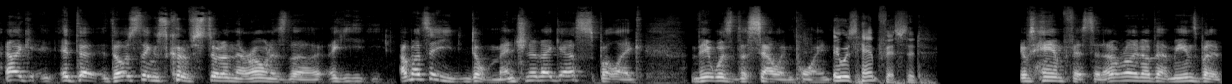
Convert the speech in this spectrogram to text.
And like it, those things could have stood on their own as the. Like, I'm not saying you don't mention it, I guess, but like it was the selling point. It was ham fisted. It was ham fisted. I don't really know what that means, but it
